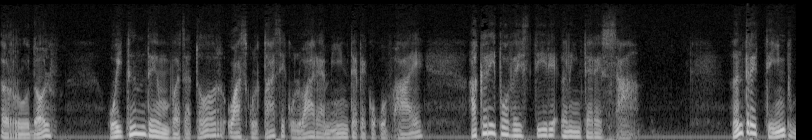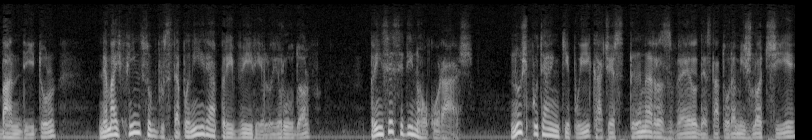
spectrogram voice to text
Rudolf, uitând de învățător, o ascultase cu luarea minte pe cucuvaie, a cărei povestire îl interesa. Între timp, banditul, nemai fiind sub stăpânirea privirii lui Rudolf, prinsese din nou curaj. Nu-și putea închipui că acest tânăr răzvel de statură mijlocie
